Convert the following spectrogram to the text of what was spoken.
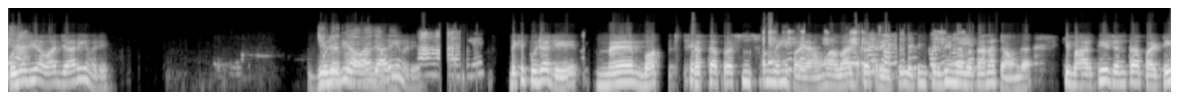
पूजा जी आवाज़ जा रही है मेरी? पूजा जी आवाज़ जा रही है मेरी? हाँ हाँ देखिए पूजा जी मैं बहुत अच्छे से आपका प्रश्न सुन नहीं पाया हूँ आवाज़ कट रही थी लेकिन फिर भी मैं बताना चाहूँगा कि भारतीय जनता पार्टी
